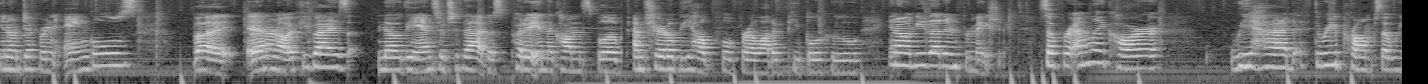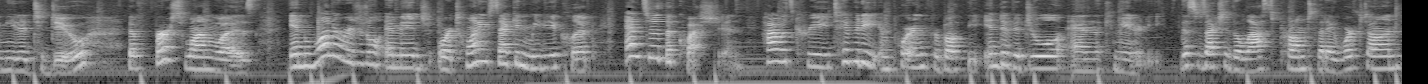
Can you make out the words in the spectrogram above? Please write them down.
you know, different angles. But I don't know, if you guys know the answer to that, just put it in the comments below. I'm sure it'll be helpful for a lot of people who, you know, need that information. So for Emily Carr, we had three prompts that we needed to do. The first one was, in one original image or 20 second media clip, answer the question, how is creativity important for both the individual and the community? This was actually the last prompt that I worked on.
